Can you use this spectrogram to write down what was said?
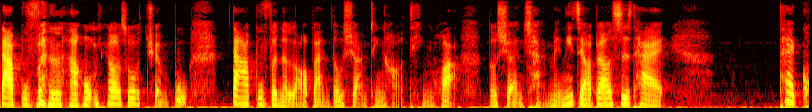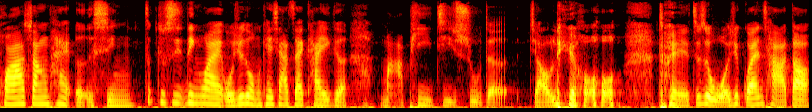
大部分啦，我们要说全部，大部分的老板都喜欢听好听话，都喜欢谄媚。你只要不要是太太夸张、太恶心，这就是另外。我觉得我们可以下次再开一个马屁技术的交流。对，就是我去观察到，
